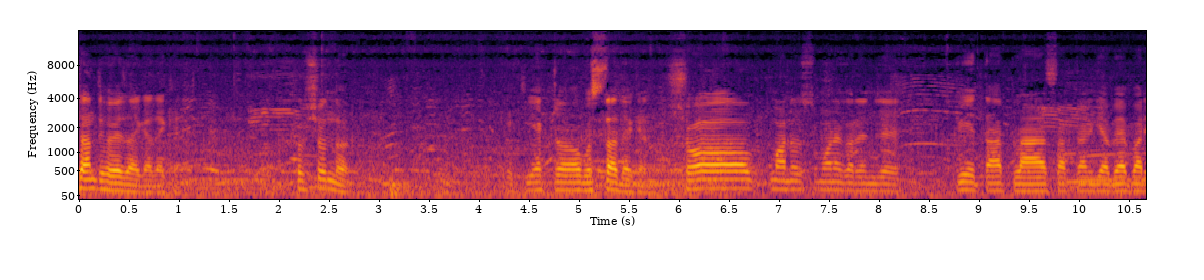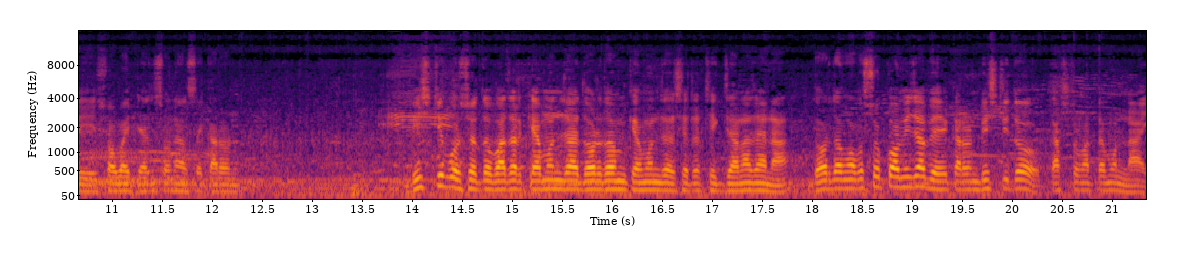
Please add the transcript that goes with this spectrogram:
শান্তি হয়ে যায় গা দেখেন। খুব সুন্দর। কি একটা অবস্থা দেখেন। সব মানুষ মনে করেন যে ক্রেতা প্লাস আপনার গিয়া ব্যাপারী, সবাই টেনশনে আছে কারণ বৃষ্টি পড়ছে তো বাজার কেমন যায়, দরদাম কেমন যায় সেটা ঠিক জানা যায় না। দরদাম অবশ্য কমই যাবে কারণ বৃষ্টি তো কাস্টমার তেমন নাই।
